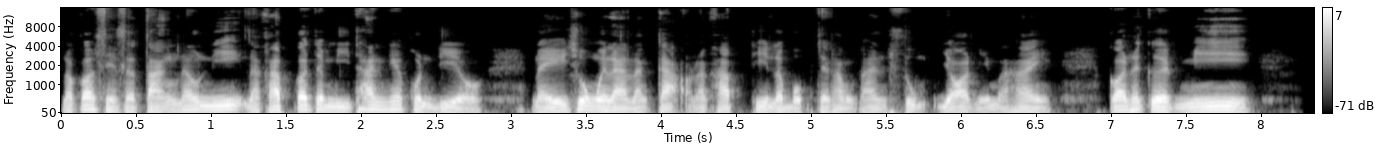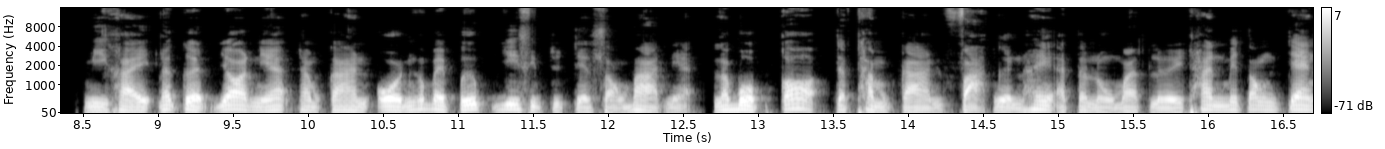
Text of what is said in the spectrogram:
แล้วก็เศษสตังค์เท่านี้นะครับ ก็จะมีท่านแค่คนเดียวในช่วงเวลาดังกล่าวนะครับ ที่ระบบจะทำการสุ่มยอดนี้มาให้ ก็ถ้าเกิดมี มีใครถ้าเกิดยอดเนี้ยทำการโอนเข้าไปปุ๊บ 20.72 บาทเนี่ย ระบบก็จะทำการฝากเงินให้อัตโนมัติเลย ท่านไม่ต้องแจ้ง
